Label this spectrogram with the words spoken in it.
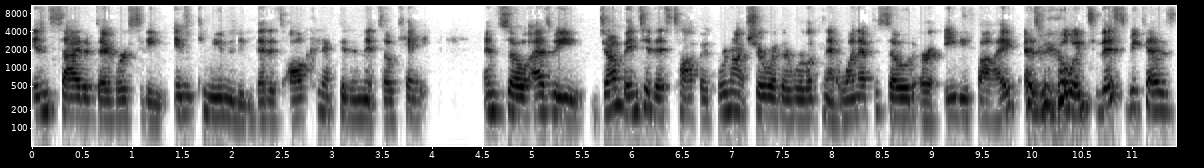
inside of diversity in community, that it's all connected and it's okay. And so, as we jump into this topic, we're not sure whether we're looking at one episode or 85 as we go into this because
